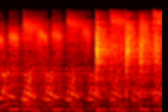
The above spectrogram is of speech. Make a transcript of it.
Black One.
